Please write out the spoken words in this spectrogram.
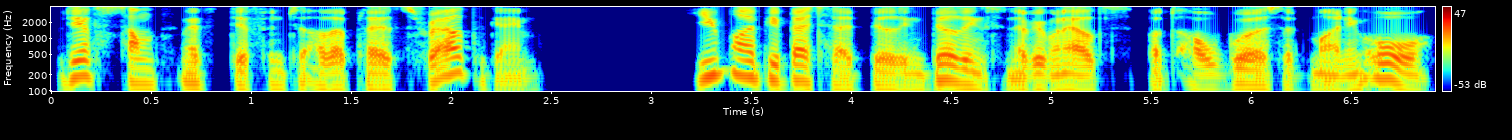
but you have something that's different to other players throughout the game. You might be better at building buildings than everyone else, but are worse at mining ore.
